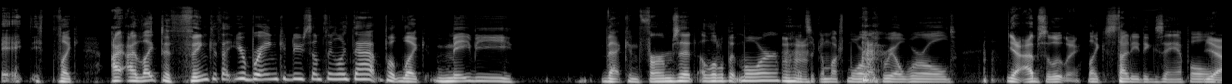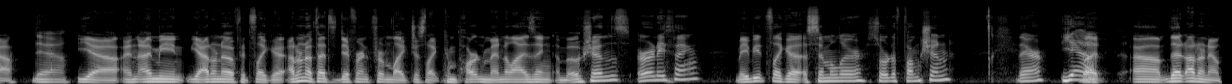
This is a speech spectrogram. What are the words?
it, it like I, I like to think that your brain could do something like that, but like maybe that confirms it a little bit more. Mm-hmm. It's like a much more like real world Yeah, absolutely. like studied example. Yeah. yeah. Yeah, and I mean, yeah, I don't know if it's like a, I don't know if that's different from like just like compartmentalizing emotions or anything. Maybe it's like a, a similar sort of function there. Yeah. but um, that I don't know.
